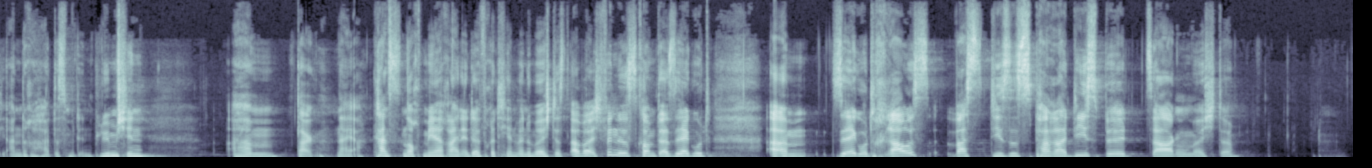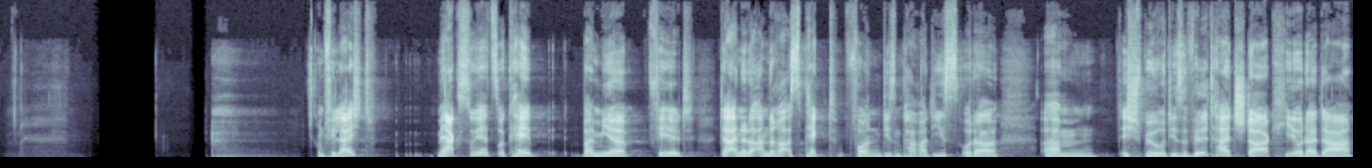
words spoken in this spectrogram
die andere hat es mit den Blümchen. Ähm, da, naja, kannst noch mehr rein interpretieren, wenn du möchtest. Aber ich finde, es kommt da sehr gut ähm, sehr gut raus, was dieses Paradiesbild sagen möchte. Und vielleicht merkst du jetzt, okay, bei mir fehlt der ein oder andere Aspekt von diesem Paradies oder ähm, ich spüre diese Wildheit stark hier oder da.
